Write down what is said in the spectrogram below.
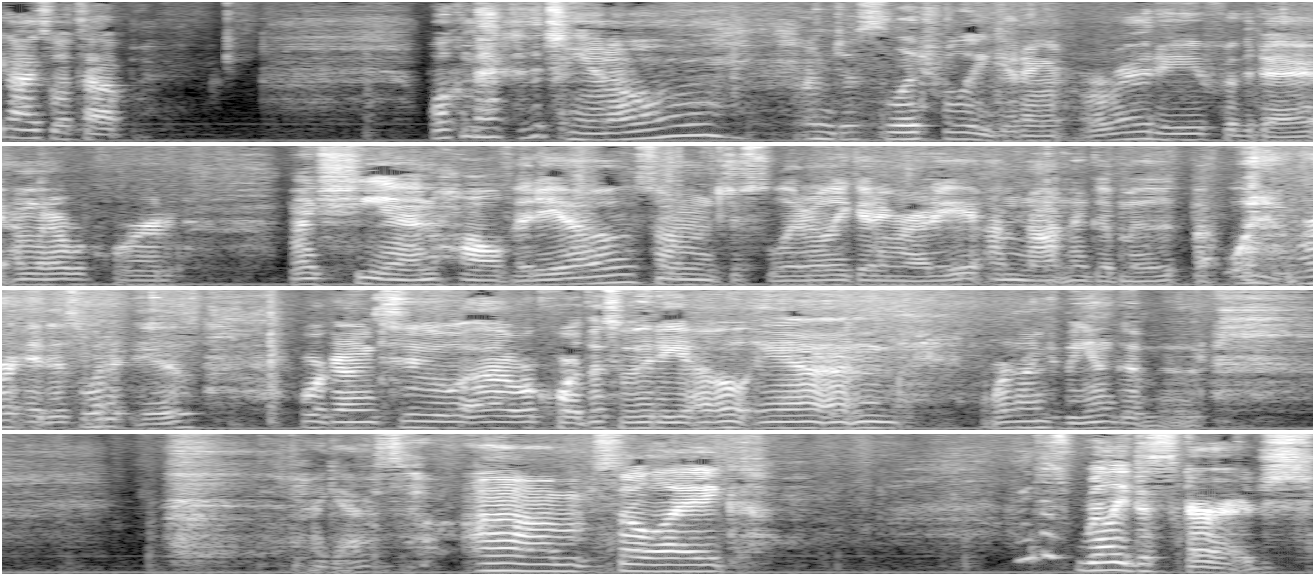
Hey guys, what's up? Welcome back to the channel. I'm just literally getting ready for the day. I'm gonna record my Shein haul video, so I'm just literally getting ready. I'm not in a good mood, but whatever, it is what it is. We're going to uh, record this video and we're going to be in a good mood. I guess. Um, so like, I'm just really discouraged.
